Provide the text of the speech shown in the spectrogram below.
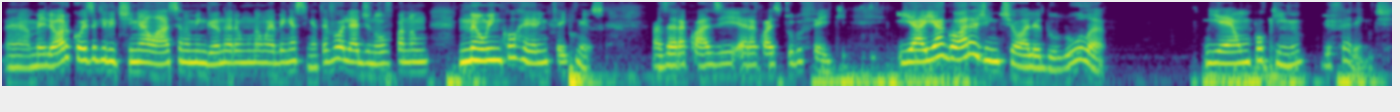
É, a melhor coisa que ele tinha lá, se eu não me engano, era um não é bem assim. Até vou olhar de novo para não, não incorrer em fake news. Mas era quase, era quase tudo fake. E aí agora a gente olha do Lula e é um pouquinho diferente,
